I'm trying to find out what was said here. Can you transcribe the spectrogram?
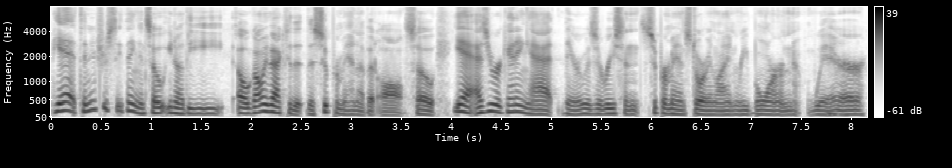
yeah, it's an interesting thing. And so, you know, the oh, going back to the, the Superman of it all. So, yeah, as you were getting at, there was a recent Superman storyline reborn where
